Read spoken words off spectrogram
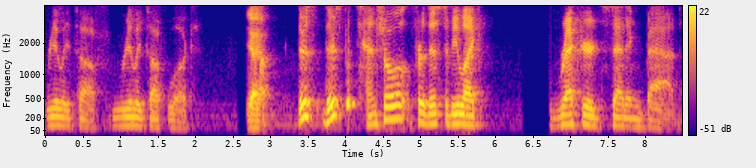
Really tough. Really tough look. Yeah. There's there's potential for this to be like record setting bad.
